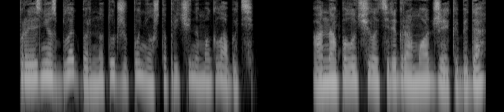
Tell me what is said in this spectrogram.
— произнес Блэкберн, но тут же понял, что причина могла быть. «Она получила телеграмму от Джейкоби, да?»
